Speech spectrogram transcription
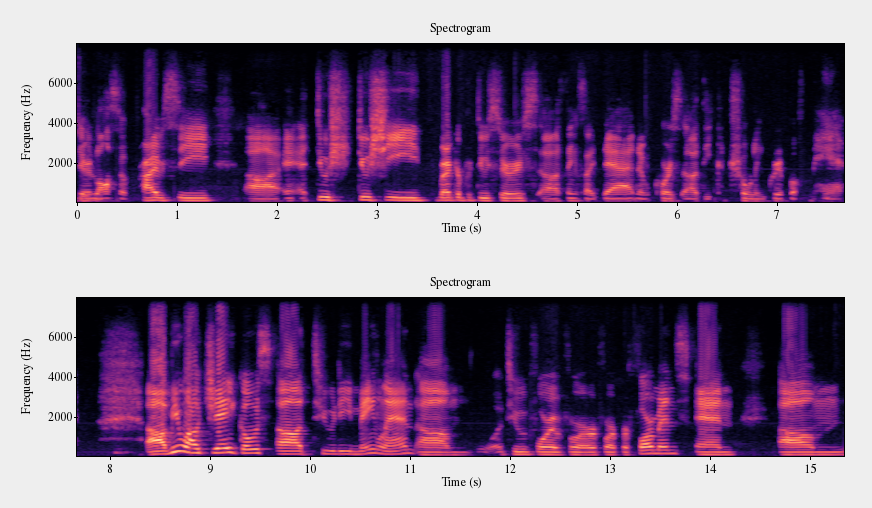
their loss of privacy, uh, and- douche, douchey record producers, uh, things like that, and of course uh, the controlling grip of man. Uh, meanwhile, Jay goes uh, to the mainland um, to for for for a performance, and um,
